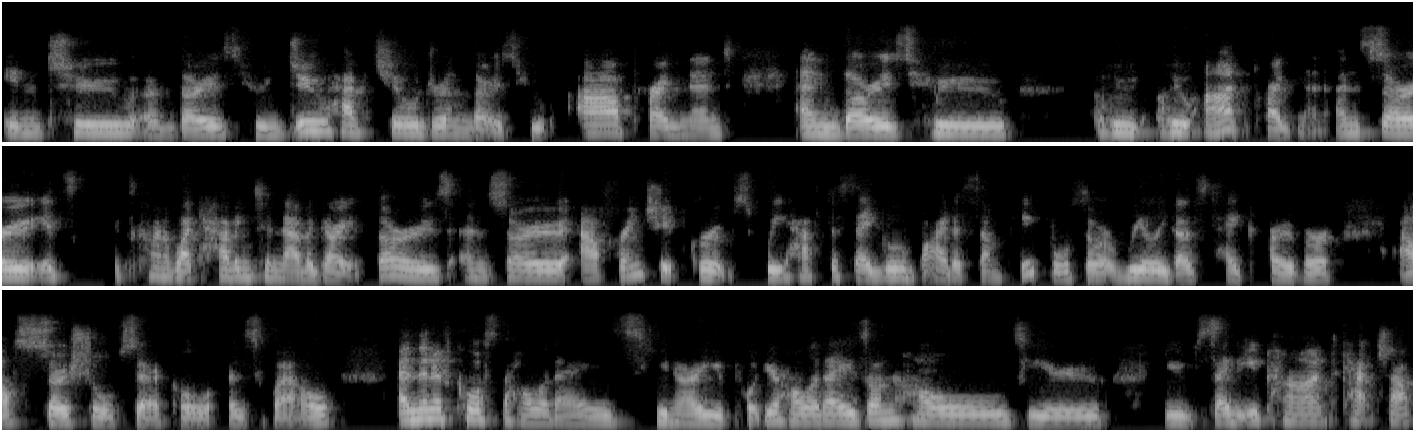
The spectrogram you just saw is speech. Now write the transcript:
into of those who do have children those who are pregnant and those who who who aren't pregnant. And so it's it's kind of like having to navigate those. And so our friendship groups we have to say goodbye to some people. So it really does take over our social circle as well and then of course the holidays you know you put your holidays on hold you you say that you can't catch up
